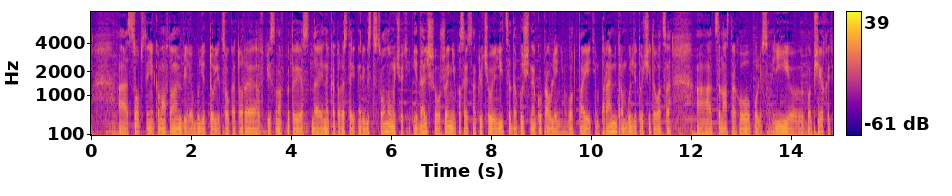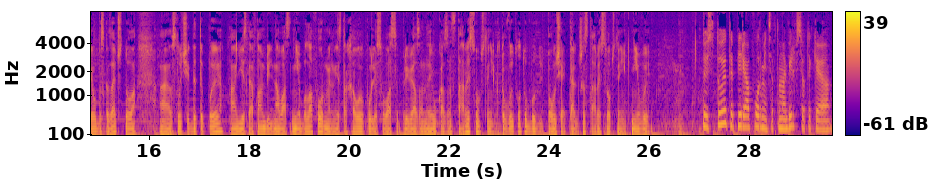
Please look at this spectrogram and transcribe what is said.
а собственником автомобиля будет то лицо, которое вписано в ПТС, да, и на которое стоит на регистрационном учете, и дальше уже непосредственно ключевые лица, допущенные к управлению. Вот по этим параметрам будет учитываться а, цена страхового полиса. И вообще хотел бы сказать, что а, в случае ДТП, если автомобиль на вас не был оформлен, и страховой полис у вас и привязан, и указан указан старый собственник, то выплату будут получать также старый собственник, не вы. То есть стоит переоформить автомобиль все-таки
